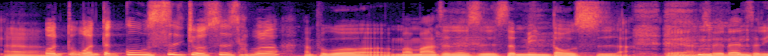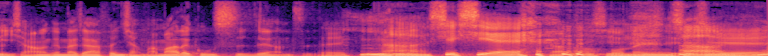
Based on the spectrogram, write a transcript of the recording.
呃，我我的故事就是差不多，啊。不过妈妈真的是生命斗士啊，对啊，所以在这里想要跟大家分享妈妈的故事，这样子。对，嗯啊，谢谢，啊，谢谢我们谢谢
